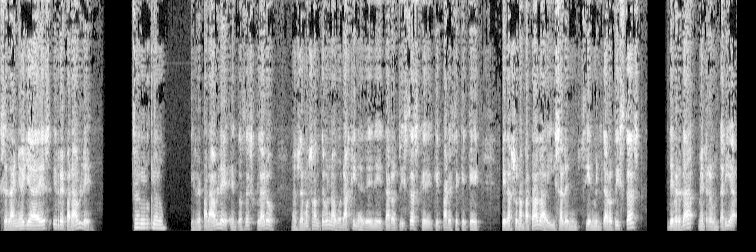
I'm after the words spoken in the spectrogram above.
Ese daño ya es irreparable. Claro, claro. Irreparable. Entonces, claro, nos vemos ante una vorágine de, tarotistas que, parece que, que, pegas una patada y salen 100.000 tarotistas. De verdad, me preguntaría,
